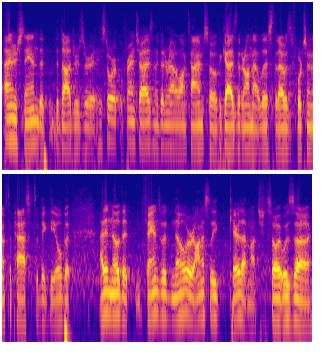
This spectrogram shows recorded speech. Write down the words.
I understand that the Dodgers are a historical franchise and they've been around a long time. So the guys that are on that list that I was fortunate enough to pass, it's a big deal. But I didn't know that fans would know or honestly care that much. So it was uh,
